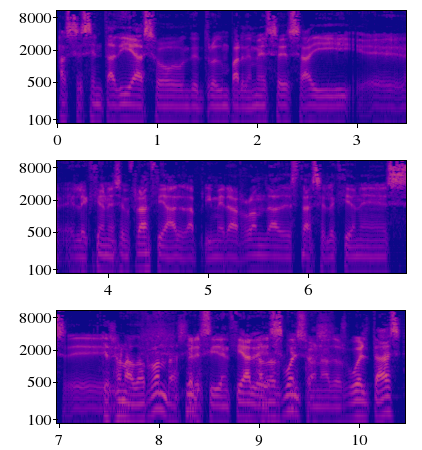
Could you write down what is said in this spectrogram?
a 60 días o dentro de un par de meses hay eh, elecciones en Francia, la primera ronda de estas elecciones eh, que son a dos rondas, presidenciales, que son a dos vueltas,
